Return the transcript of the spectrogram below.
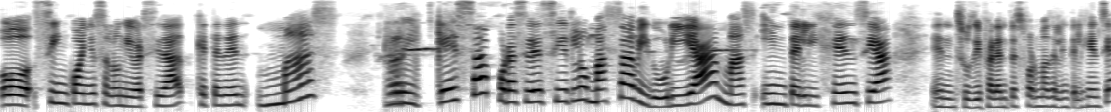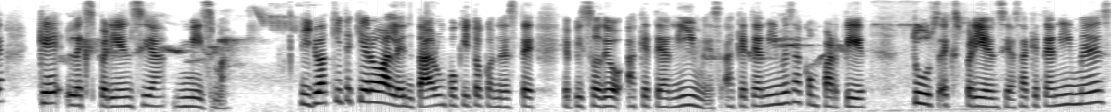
o cinco años en la universidad que te den más riqueza, por así decirlo, más sabiduría, más inteligencia en sus diferentes formas de la inteligencia que la experiencia misma. Y yo aquí te quiero alentar un poquito con este episodio a que te animes, a que te animes a compartir tus experiencias, a que te animes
